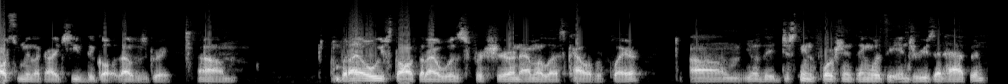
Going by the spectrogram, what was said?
ultimately like I achieved the goal. That was great. Um, but I always thought that I was for sure an MLS caliber player. Um, you know, the just the unfortunate thing was the injuries that happened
